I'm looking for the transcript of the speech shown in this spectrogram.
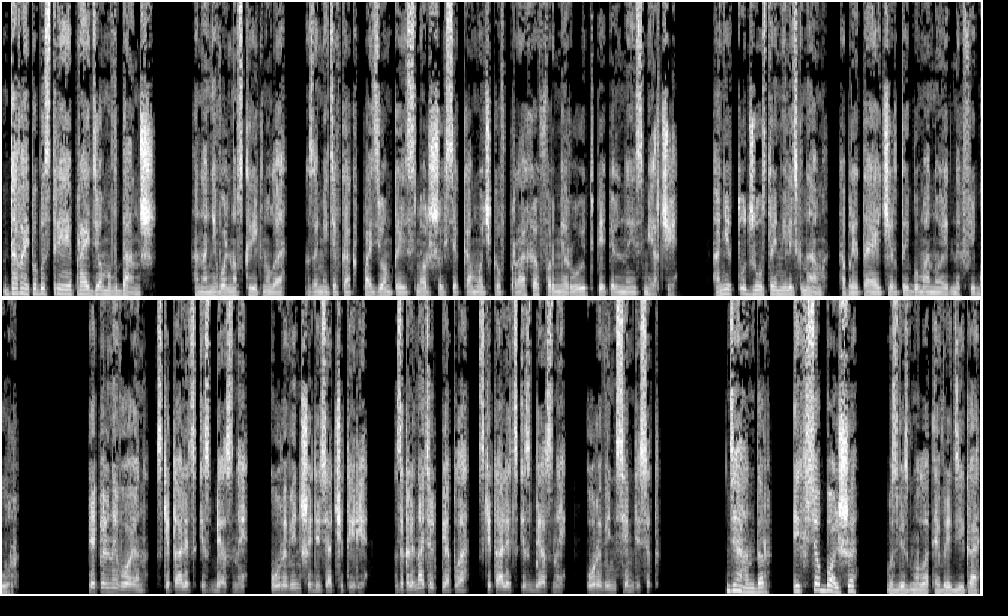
«Давай побыстрее пройдем в данж!» Она невольно вскрикнула, заметив, как поземка из смерзшихся комочков праха формируют пепельные смерчи. Они тут же устремились к нам, обретая черты гуманоидных фигур. Пепельный воин, скиталец из бездны, уровень 64. Заклинатель пепла, скиталец из бездны, уровень 70. «Диандр, их все больше!» — взвизгнула Эвредика,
